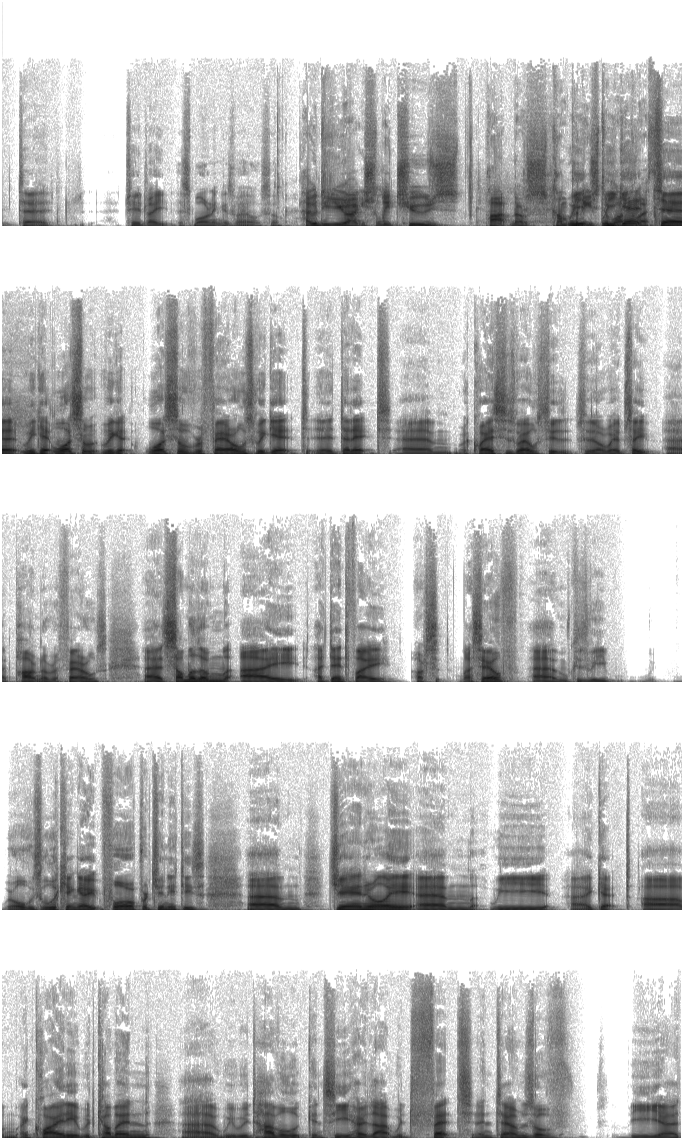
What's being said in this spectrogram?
uh, TradeRight this morning as well. So, how do you actually choose partners, companies we, to we work get, with? Uh, we get lots of we get lots of referrals. We get uh, direct um, requests as well through, through our website, uh, partner referrals. Uh, some of them I identify our, myself because um, we we're always looking out for opportunities. Um, generally, um, we uh, get um, inquiry, it would come in, uh, we would have a look and see how that would fit in terms of the uh,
